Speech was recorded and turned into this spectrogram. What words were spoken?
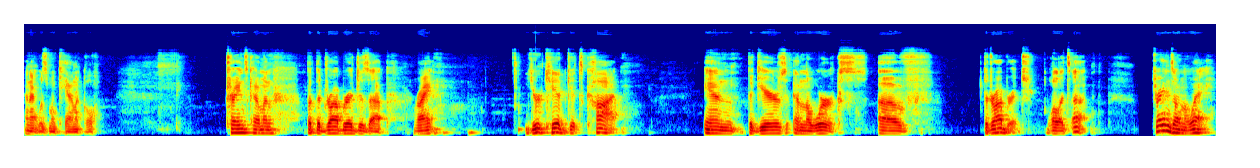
and it was mechanical train's coming, but the drawbridge is up, right? Your kid gets caught in the gears and the works of the drawbridge while it's up. Train's on the way.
